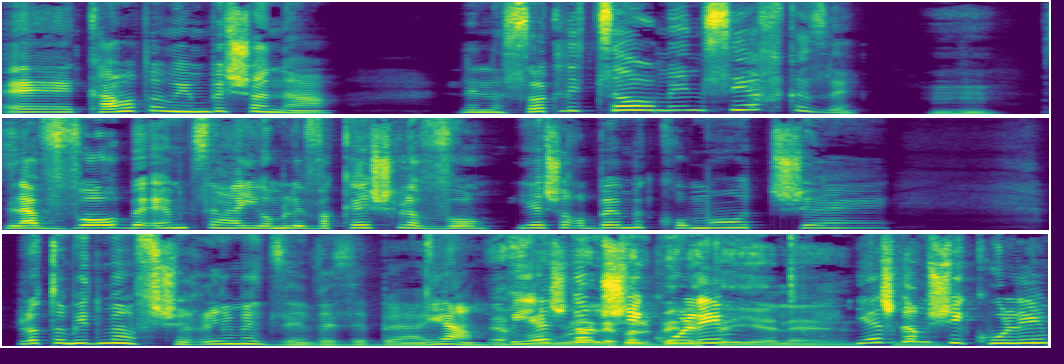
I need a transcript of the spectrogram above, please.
אה, כמה פעמים בשנה לנסות ליצור מין שיח כזה. Mm-hmm. לבוא באמצע היום, לבקש לבוא. יש הרבה מקומות ש... לא תמיד מאפשרים את זה, וזה בעיה. ויש גם שיקולים, יש גם שיקולים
